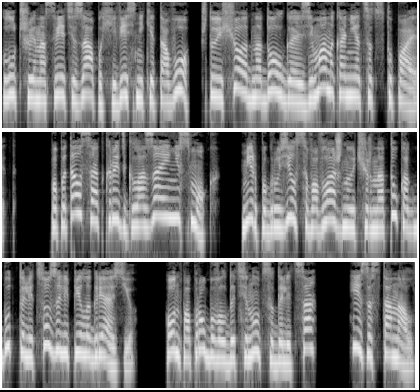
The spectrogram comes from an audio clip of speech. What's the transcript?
Лучшие на свете запахи, вестники того, что еще одна долгая зима наконец отступает. Попытался открыть глаза и не смог. Мир погрузился во влажную черноту, как будто лицо залепило грязью. Он попробовал дотянуться до лица и застонал.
